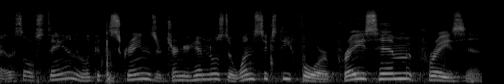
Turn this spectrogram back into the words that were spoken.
right, let's all stand and look at the screens or turn your hymnals to 164. Praise Him, praise Him.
